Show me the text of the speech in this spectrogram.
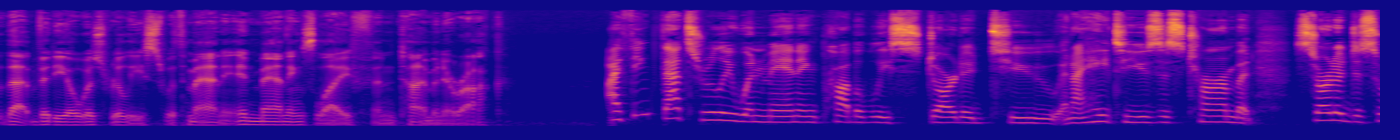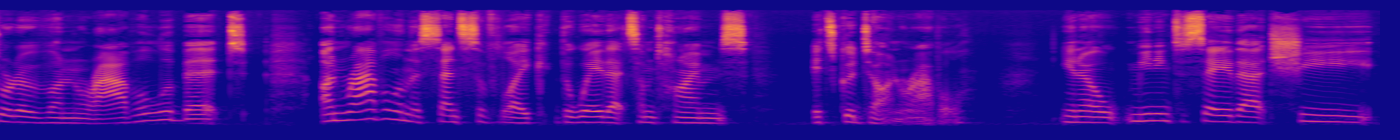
that video was released with Manning in Manning's life and time in Iraq? I think that's really when Manning probably started to, and I hate to use this term, but started to sort of unravel a bit. Unravel in the sense of like the way that sometimes it's good to unravel. You know, meaning to say that she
